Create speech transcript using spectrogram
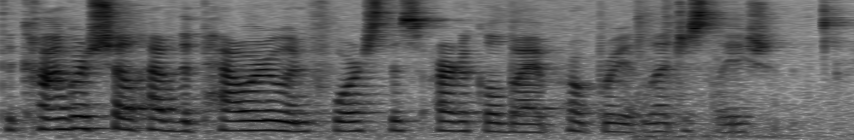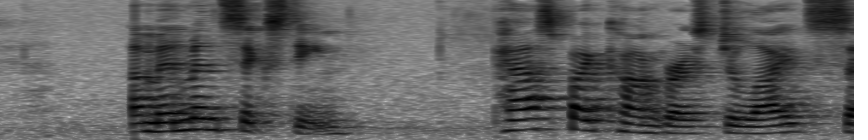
The Congress shall have the power to enforce this article by appropriate legislation. Amendment 16, passed by Congress July 2,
